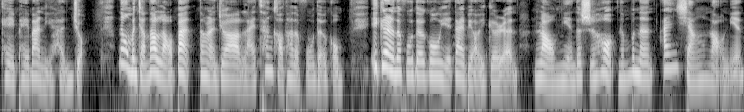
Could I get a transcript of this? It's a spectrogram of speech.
可以陪伴你很久。那我们讲到老伴，当然就要来参考他的福德宫。一个人的福德宫也代表一个人老年的时候能不能安享老年，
